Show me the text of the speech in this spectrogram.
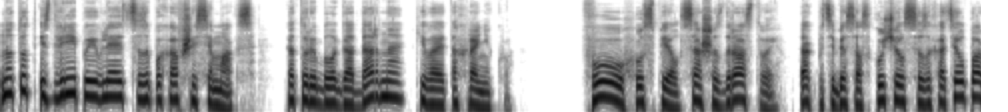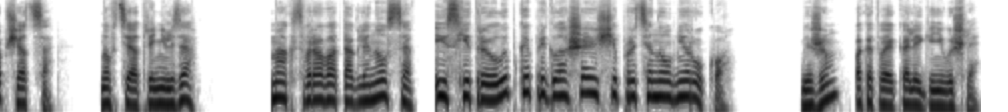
Но тут из дверей появляется запыхавшийся Макс — который благодарно кивает охраннику. «Фух, успел. Саша, здравствуй. Так по тебе соскучился, захотел пообщаться. Но в театре нельзя». Макс воровато оглянулся и с хитрой улыбкой приглашающе протянул мне руку. «Бежим, пока твои коллеги не вышли.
